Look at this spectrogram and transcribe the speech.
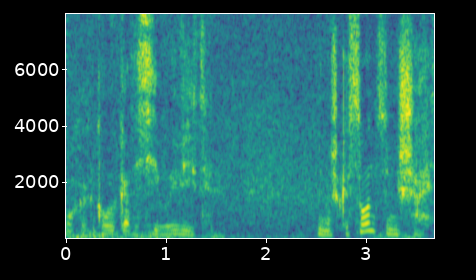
О, какой красивый вид. Немножко солнце мешает.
